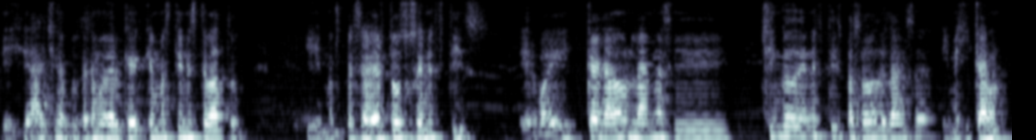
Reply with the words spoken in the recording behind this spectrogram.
Y dije, ay, chinga, pues déjame ver qué, qué más tiene este vato. Y me empecé a ver todos sus NFTs. Y el güey cagado en lana, así, chingo de NFTs pasados de lanza y mexicano.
